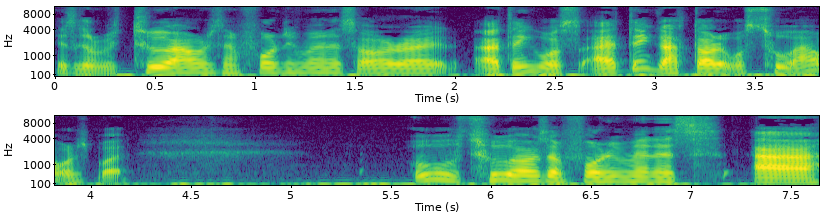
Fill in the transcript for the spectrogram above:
It's gonna be two hours and forty minutes. All right. I think it was. I think I thought it was two hours, but ooh, two hours and forty minutes. Uh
